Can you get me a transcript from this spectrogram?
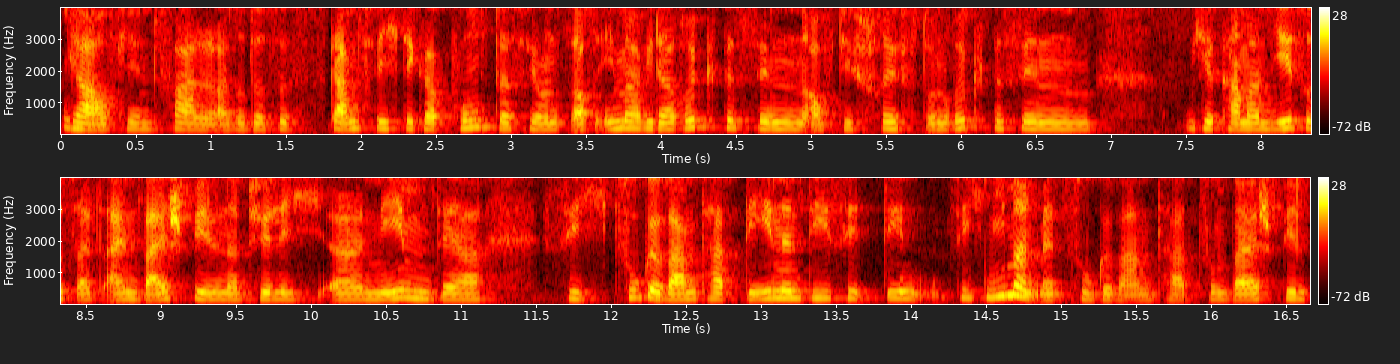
Ja, auf jeden Fall. Also das ist ein ganz wichtiger Punkt, dass wir uns auch immer wieder rückbesinnen auf die Schrift und rückbesinnen. Hier kann man Jesus als ein Beispiel natürlich äh, nehmen, der sich zugewandt hat, denen, die sie, denen sich niemand mehr zugewandt hat. Zum Beispiel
